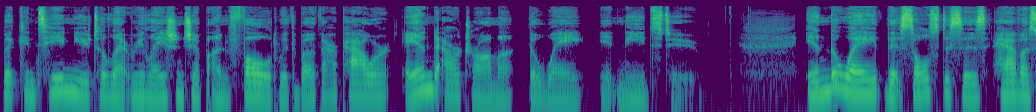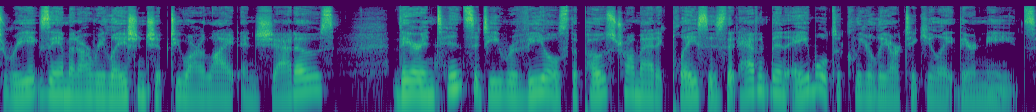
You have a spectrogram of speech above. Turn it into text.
but continue to let relationship unfold with both our power and our trauma the way it needs to. In the way that solstices have us re examine our relationship to our light and shadows, their intensity reveals the post traumatic places that haven't been able to clearly articulate their needs.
